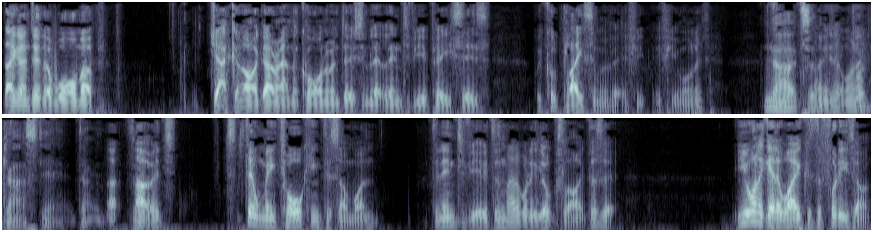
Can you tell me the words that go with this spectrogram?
they go and do the warm up. Jack and I go around the corner and do some little interview pieces. We could play some of it if you, if you wanted. No, it's a No, you don't want it? podcast. Yeah. Don't- Uh, no, it's still me talking to someone. It's an interview. It doesn't matter what he looks like, does it? You want to get away because the footy's on.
